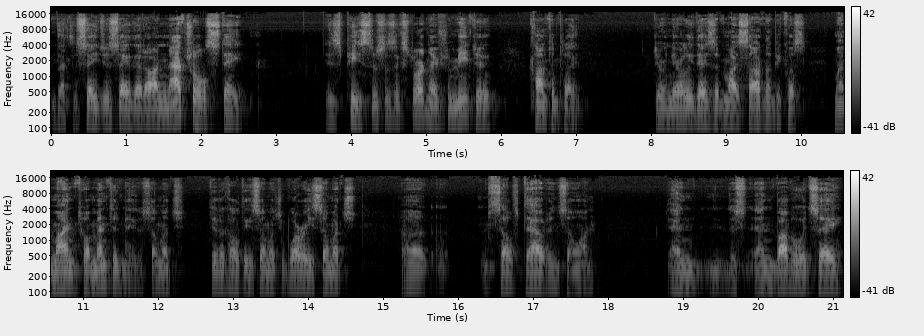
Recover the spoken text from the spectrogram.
that the sages say that our natural state is peace. This is extraordinary for me to contemplate during the early days of my sadhana because my mind tormented me. So much difficulty, so much worry, so much uh, self doubt, and so on. And, this, and Baba would say,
